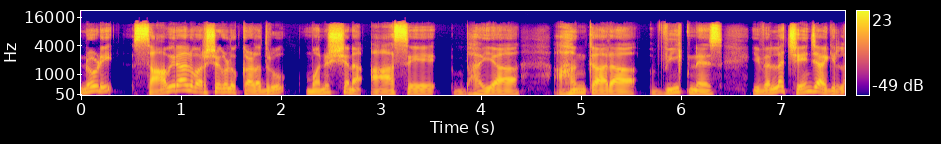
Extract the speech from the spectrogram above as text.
ನೋಡಿ, ಸಾವಿರಾರು ವರ್ಷಗಳು ಕಳೆದ್ರೂ ಮನುಷ್ಯನ ಆಸೆ, ಭಯ ಅಹಂಕಾರ ವೀಕ್ನೆಸ್ ಇವೆಲ್ಲ ಚೇಂಜ್ ಆಗಿಲ್ಲ.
